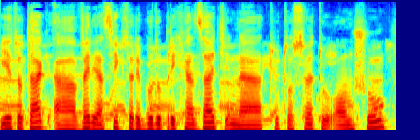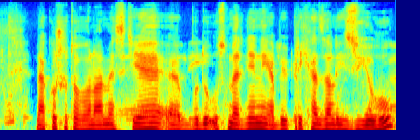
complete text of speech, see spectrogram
Je to tak a veriaci, ktorí budú prichádzať na túto svetú omšu na Košutovo námestie, e, budú usmernení, aby prichádzali z juhu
